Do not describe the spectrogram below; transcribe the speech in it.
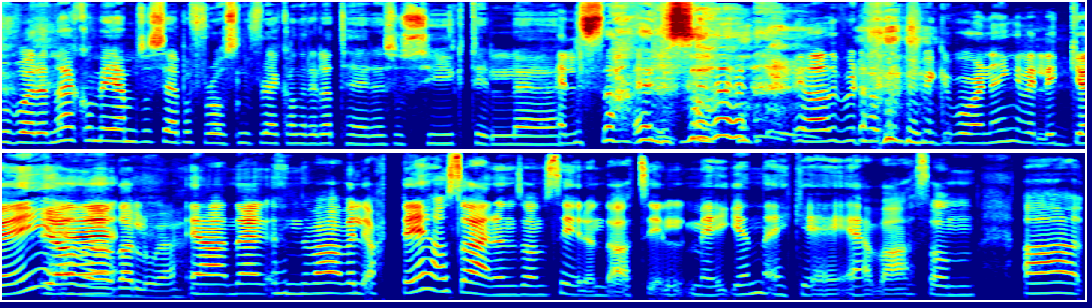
Hun bare, når jeg kommer hjem, så ser jeg på Frozen, fordi jeg kan relatere så sykt til eh, Elsa. Elsa. ja, du burde hatt en trigger warning. Veldig gøy. Ja, da, Eh, da lo jeg. Ja, det, det, hun var veldig artig. Og så er hun sånn, sier hun da til Megan, aka Eva, sånn ah,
